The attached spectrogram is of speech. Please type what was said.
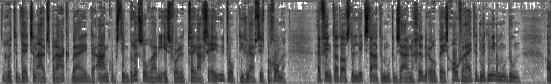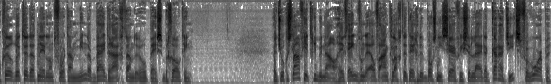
Rutte deed zijn uitspraak bij de aankomst in Brussel waar die is voor de tweedaagse EU-top die zojuist is begonnen. Hij vindt dat als de lidstaten moeten bezuinigen, de Europese overheid het met minder moet doen. Ook wil Rutte dat Nederland voortaan minder bijdraagt aan de Europese begroting. Het Joegoslavië-tribunaal heeft een van de elf aanklachten tegen de Bosnisch-Servische leider Karadzic verworpen.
